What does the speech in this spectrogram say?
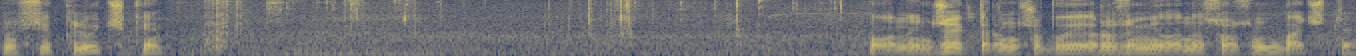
Ну, всі ключики. О, інжектор, ну, щоб ви розуміли насос, он, бачите?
